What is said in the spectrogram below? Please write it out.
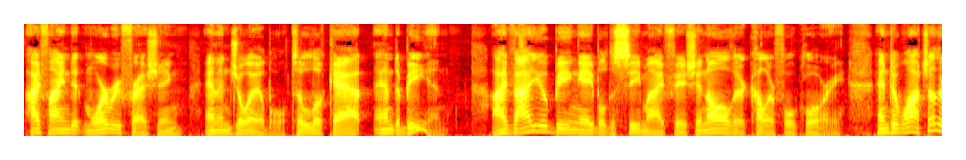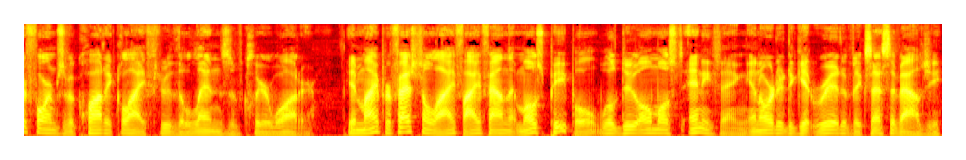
I find it more refreshing and enjoyable to look at and to be in. I value being able to see my fish in all their colorful glory, and to watch other forms of aquatic life through the lens of clear water. In my professional life, I found that most people will do almost anything in order to get rid of excessive algae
